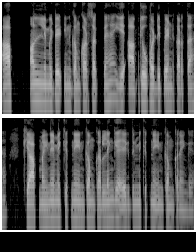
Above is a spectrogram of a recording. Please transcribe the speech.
आप अनलिमिटेड इनकम कर सकते हैं, ये आपके ऊपर डिपेंड करता है कि आप महीने में कितने इनकम कर लेंगे एक दिन में कितने इनकम करेंगे।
